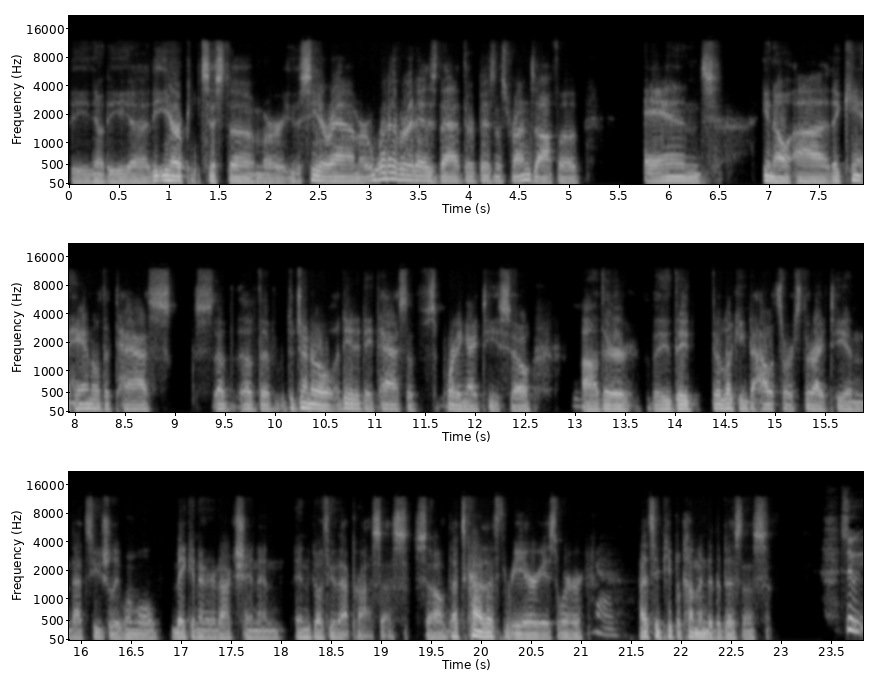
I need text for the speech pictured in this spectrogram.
the you know the uh, the ERP system or the CRM or whatever it is that their business runs off of, and you know uh, they can't handle the tasks of, of the, the general day-to-day tasks of supporting IT. So uh, they're they they they're looking to outsource their IT, and that's usually when we'll make an introduction and and go through that process. So that's kind of the three areas where Yeah. I'd say people come into the business. So,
